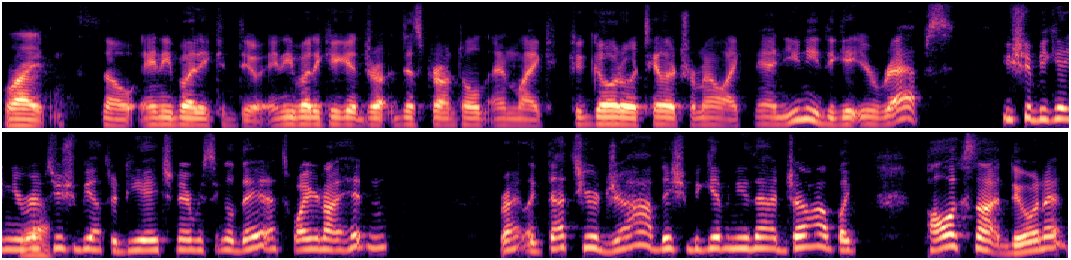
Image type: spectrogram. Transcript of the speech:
Right. So anybody could do it. Anybody could get dr- disgruntled and like could go to a Taylor Trammell like, man, you need to get your reps. You should be getting your Yeah. reps. You should be out there DH every single day. That's why you're not hitting, right? Like that's your job. They should be giving you that job. Like Pollock's not doing it.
